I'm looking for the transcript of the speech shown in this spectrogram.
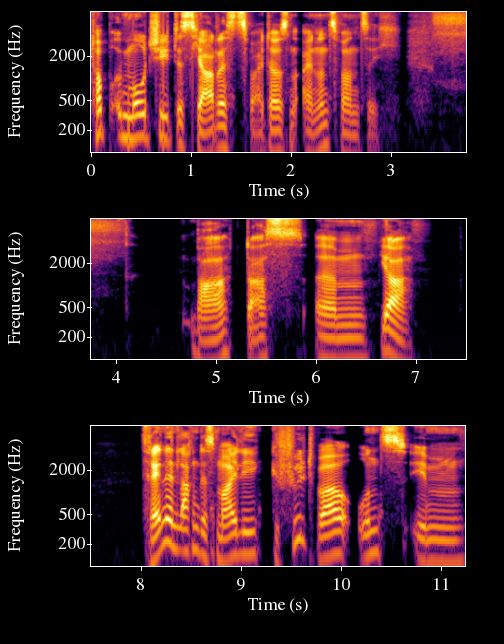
Top-Emoji des Jahres 2021 war das, ähm, ja, tränenlachende Smiley. Gefühlt war uns im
